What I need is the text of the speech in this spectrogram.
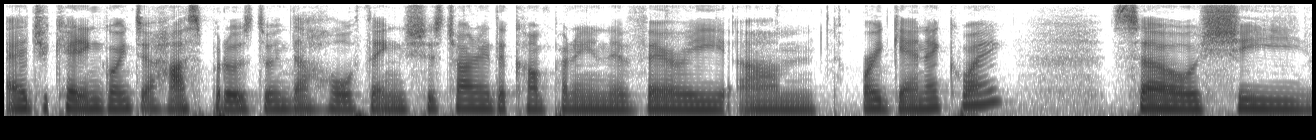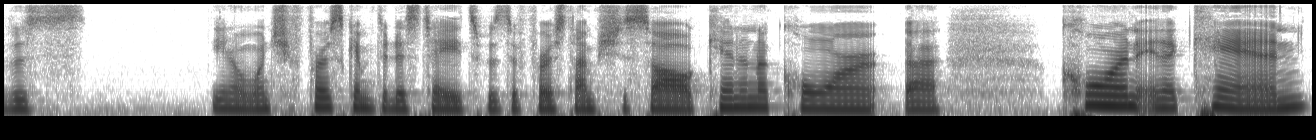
educating, going to hospitals, doing that whole thing. She started the company in a very um, organic way. So she was you know, when she first came to the States was the first time she saw a can in a corn, uh, corn in a can.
